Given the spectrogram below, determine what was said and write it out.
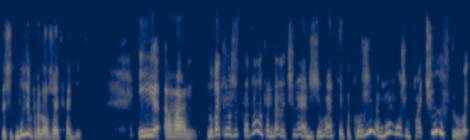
значит, будем продолжать ходить. И, а, ну, как я уже сказала, когда начинает сжиматься эта пружина, мы можем почувствовать,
